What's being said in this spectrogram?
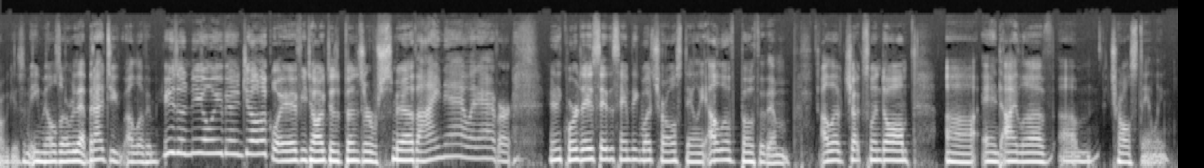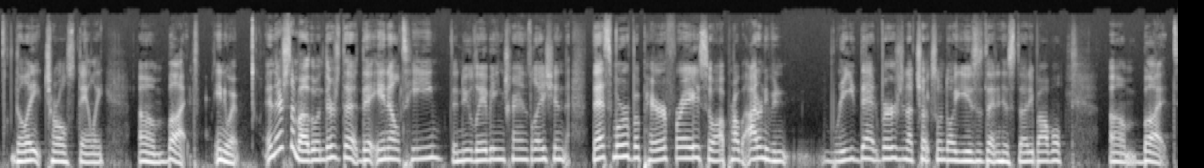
probably get some emails over that, but I do. I love him. He's a neo evangelical. If you talk to Spencer Smith, I know, whatever. And of course, they say the same thing about Charles Stanley. I love both of them. I love Chuck Swindoll, uh, and I love um, Charles Stanley, the late Charles Stanley. Um, but anyway, and there's some other one. There's the the NLT, the New Living Translation. That's more of a paraphrase. So I probably I don't even read that version. I Chuck Swindoll uses that in his study Bible. Um, but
